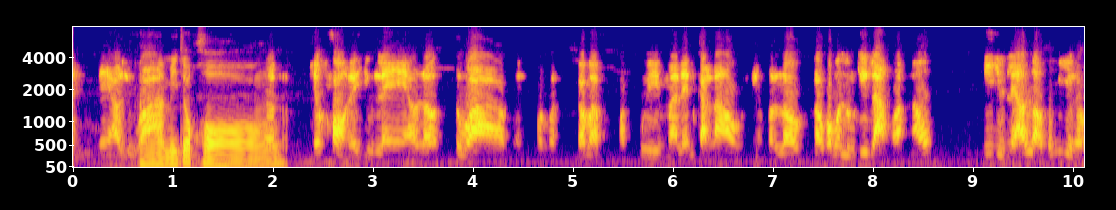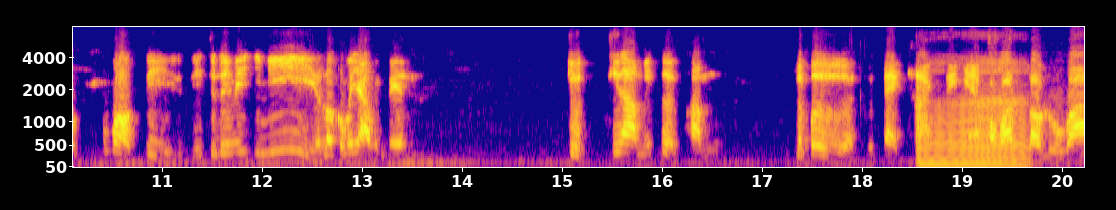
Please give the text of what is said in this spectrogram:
นอยู่แล้วหรืออ่าว่ามีเจ้าของเออเจ้าของอะไรอยู่แล้วแล้วตัวเหมือนคนก็แบบมาคุยมาเล่นกับเราเนี่ยเราเราก็มารู้ที่หลังว่าเอ้ามีอยู่แล้วเราก็มีอยู่แล้วก็บอกสินี่จะได้ไม่อีนี่แล้วเราก็ไม่อยากไปเป็นจุดที่ทำให้เกิดความระเบิดหรือแตกหักอะไรเงี้ยเพราะว่าเรารู้ว่า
